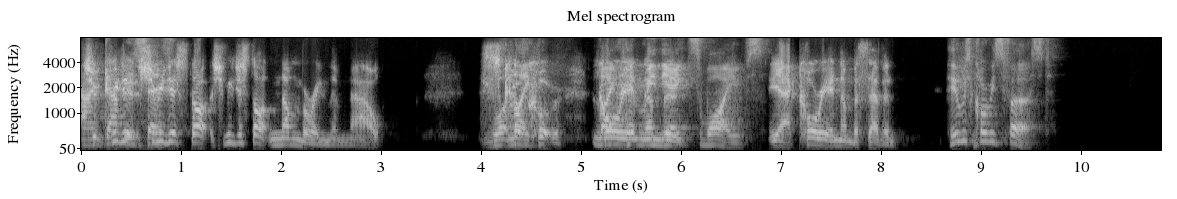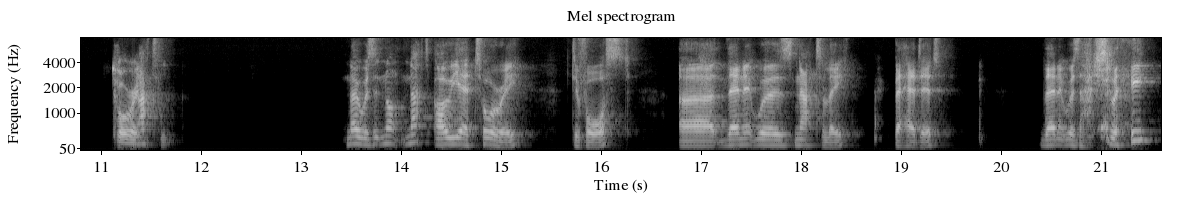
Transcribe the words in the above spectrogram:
and Should, we just, should we just start? Should we just start numbering them now? What, like- Co- like Cory at Henry VIII's wives? Yeah, Cory at number seven. Who was Cory's first? Tori. Natalie. No, was it not Nat? Oh yeah, Tori, divorced. Uh, then it was Natalie, beheaded. Then it was Ashley.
